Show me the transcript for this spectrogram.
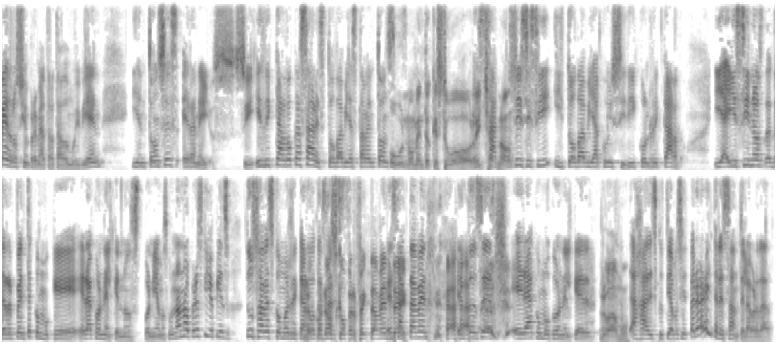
Pedro siempre me ha tratado muy bien. Y entonces eran ellos, sí. Y Ricardo Casares todavía estaba entonces. Hubo un momento que estuvo Richard, ¿no? Sí, sí, sí. Y todavía coincidí con Ricardo. Y ahí sí nos, de repente como que era con el que nos poníamos como, no, no, pero es que yo pienso, tú sabes cómo es Ricardo Lo conozco perfectamente. Exactamente. Entonces era como con el que... Lo amo. Ajá, discutíamos, pero era interesante, la verdad.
